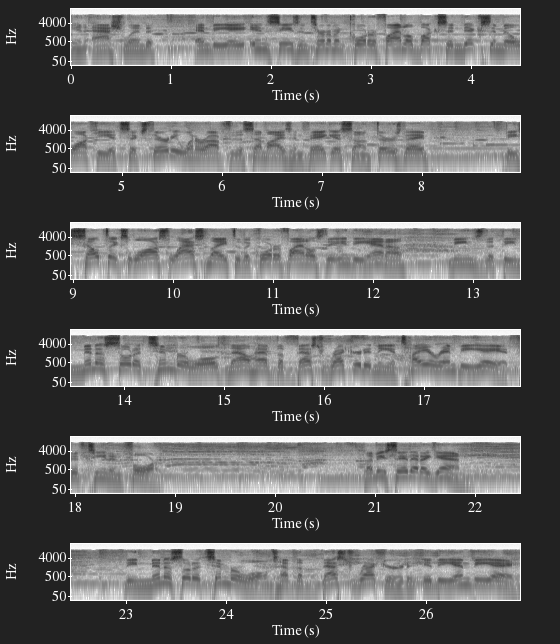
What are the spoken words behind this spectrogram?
in Ashland. NBA in-season tournament quarterfinal, Bucks and Knicks in Milwaukee at 6:30. Winner off to the semis in Vegas on Thursday. The Celtics lost last night to the quarterfinals to Indiana. Means that the Minnesota Timberwolves now have the best record in the entire NBA at 15 and 4. Let me say that again. The Minnesota Timberwolves have the best record in the NBA.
